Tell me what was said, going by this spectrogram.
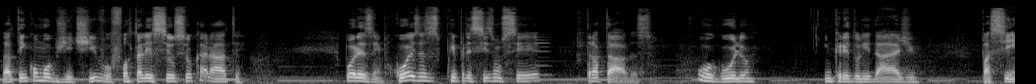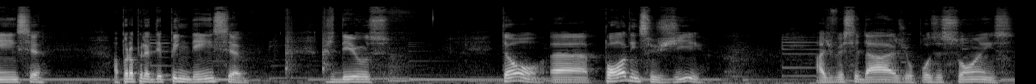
ela tem como objetivo fortalecer o seu caráter. Por exemplo, coisas que precisam ser tratadas: orgulho, incredulidade, paciência, a própria dependência de Deus. Então, uh, podem surgir adversidade, oposições,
